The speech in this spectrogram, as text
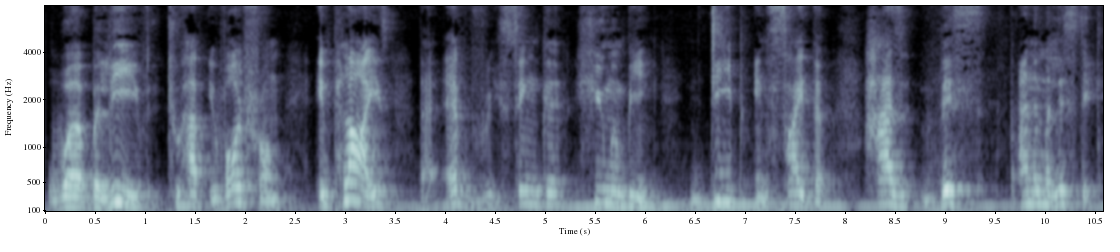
were believed to have evolved from implies that every single human being deep inside them has this animalistic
